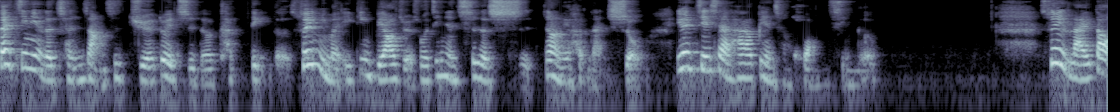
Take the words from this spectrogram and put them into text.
在今年的成长是绝对值得肯定的，所以你们一定不要觉得说今年吃的屎让你很难受，因为接下来它要变成黄金了。所以来到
